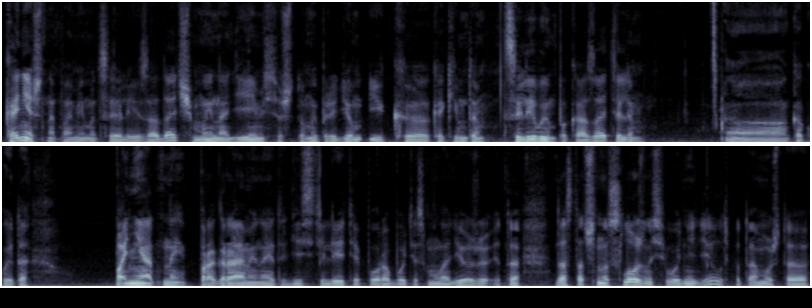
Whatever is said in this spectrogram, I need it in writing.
конечно, помимо целей и задач, мы надеемся, что мы придем и к каким-то целевым показателям, какой-то понятной программе на это десятилетие по работе с молодежью. Это достаточно сложно сегодня делать, потому что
